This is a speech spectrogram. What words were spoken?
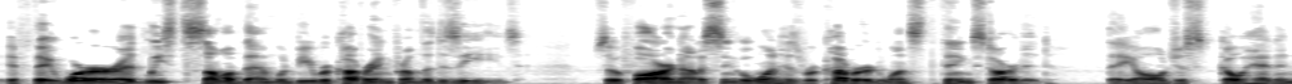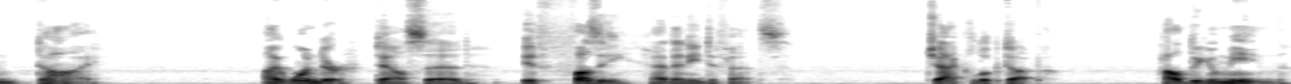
If they were, at least some of them would be recovering from the disease. So far, not a single one has recovered once the thing started. They all just go ahead and die. I wonder, Dal said, if Fuzzy had any defense. Jack looked up. How do you mean?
